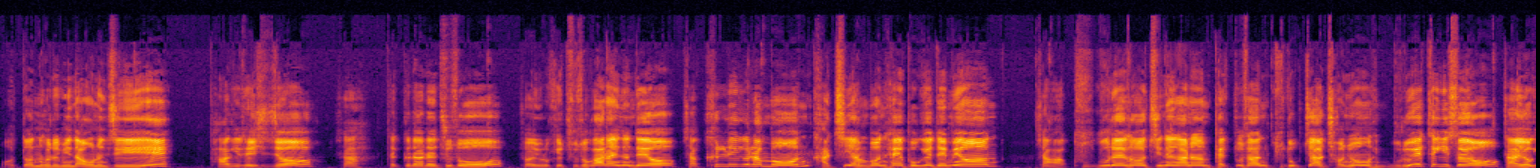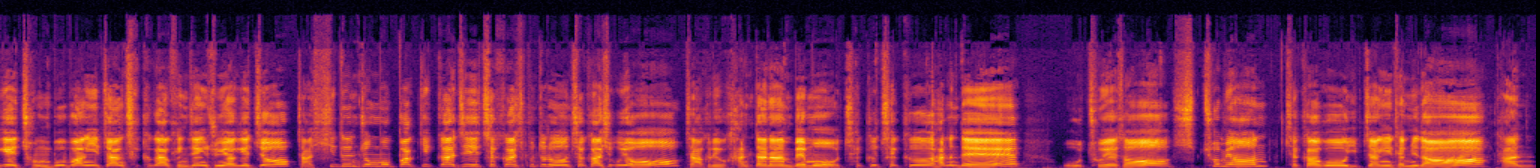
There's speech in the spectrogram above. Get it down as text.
어떤 흐름이 나오는지 파악이 되시죠? 자, 댓글 아래 주소. 저 이렇게 주소가 하나 있는데요. 자, 클릭을 한번 같이 한번 해보게 되면 자, 구글에서 진행하는 백두산 구독자 전용 무료 혜택이 있어요. 자, 여기에 정보방 입장 체크가 굉장히 중요하겠죠? 자, 히든 종목 받기까지 체크하실 분들은 체크하시고요. 자, 그리고 간단한 메모 체크 체크 하는데 5초에서 10초면 체크하고 입장이 됩니다. 단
